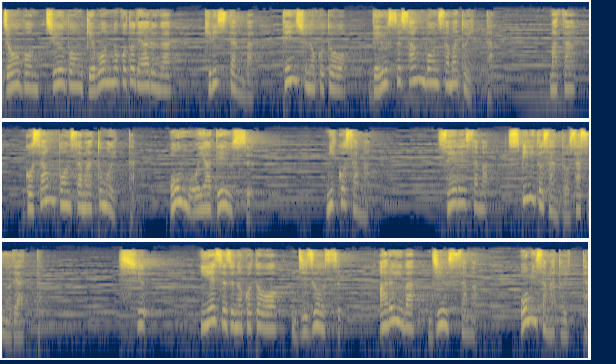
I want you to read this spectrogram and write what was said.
上本、中本、下本のことであるが、キリシタンは天主のことをデウス三本様と言った。また、御三本様とも言った。恩親デウス、巫女様、精霊様、スピリトさんと指すのであった。主、イエスズのことを地蔵ス、あるいはジウス様、オミ様と言った。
